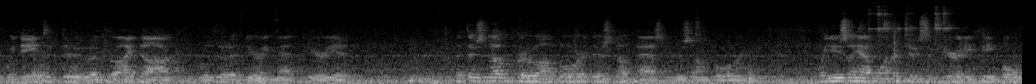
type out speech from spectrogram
If we need to do a dry dock, we'll do it during that period. But there's no crew on board, there's no passengers on board. We usually have one or two security people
